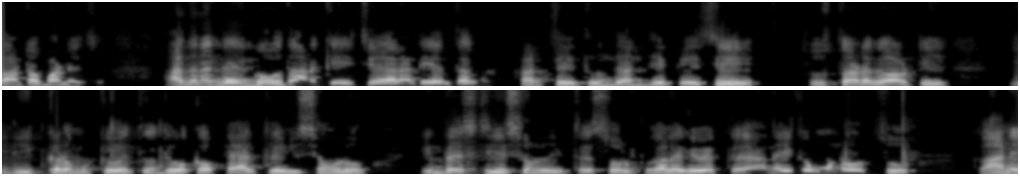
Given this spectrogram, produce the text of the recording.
పంట పండించ అదనంగా ఇంకొక దానికి చేయాలంటే ఎంత ఖర్చు అవుతుంది అని చెప్పేసి చూస్తాడు కాబట్టి ఇది ఇక్కడ ముఖ్యమవుతుంది ఒక ఫ్యాక్టరీ విషయంలో ఇండస్ట్రీ విషయంలో ఇట్లా స్వల్పకాలిక వ్యక్తి అనేకం ఉండవచ్చు. కానీ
